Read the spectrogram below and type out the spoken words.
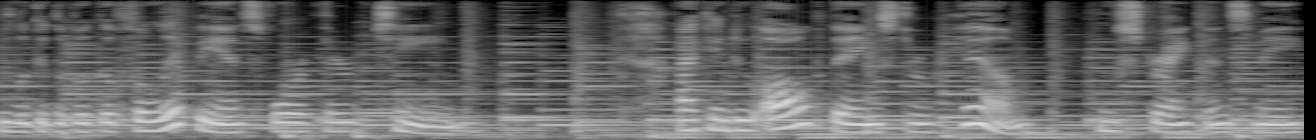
We look at the book of Philippians 4:13. I can do all things through him who strengthens me.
